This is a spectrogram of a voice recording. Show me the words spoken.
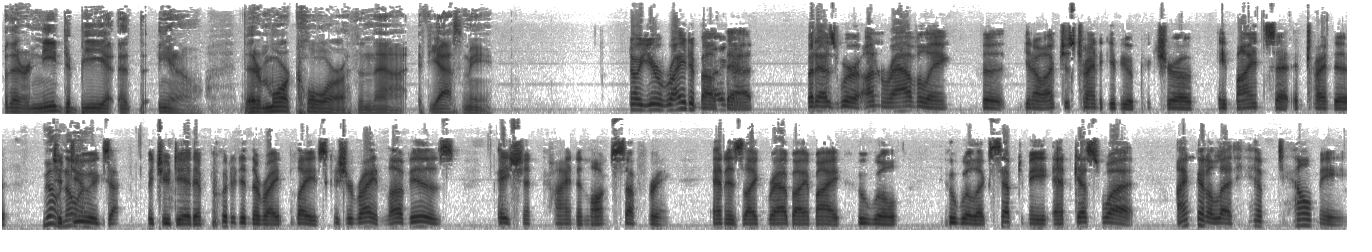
that are need to be at, at the, you know that are more core than that. If you ask me, No, you're right about that. But as we're unraveling the, you know, I'm just trying to give you a picture of a mindset and trying to no, to no, do I'm- exactly what you did and put it in the right place. Because you're right, love is patient, kind, and long suffering, and is like Rabbi Mike, who will who will accept me. And guess what? I'm going to let him tell me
